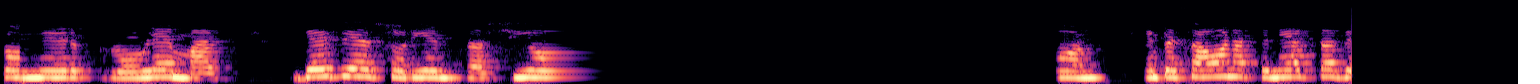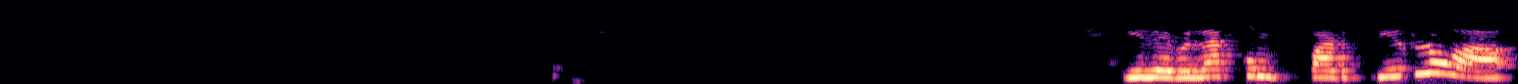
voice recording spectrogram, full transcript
tener problemas de desorientación empezaban a tener altas y de verdad compartirlo a,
